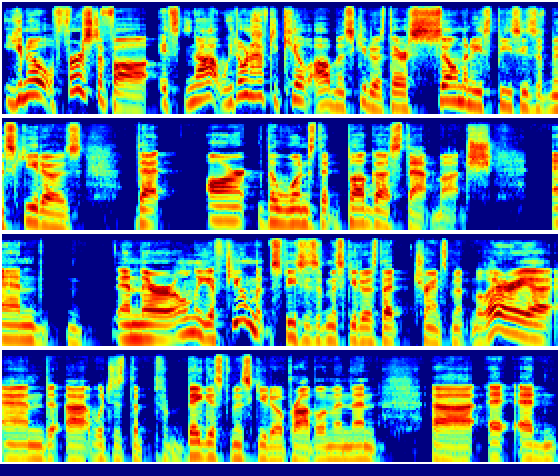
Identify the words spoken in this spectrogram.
you know, first of all, it's not. We don't have to kill all mosquitoes. There are so many species of mosquitoes that aren't the ones that bug us that much, and and there are only a few species of mosquitoes that transmit malaria, and uh, which is the p- biggest mosquito problem. And then, uh, and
